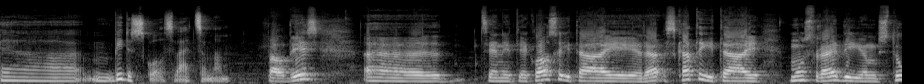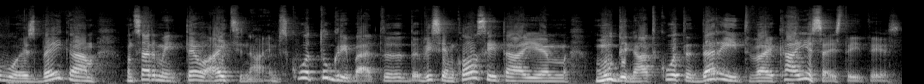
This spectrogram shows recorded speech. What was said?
uh, vidusskolas vecumam. Paldies! Uh, cienītie klausītāji, skatītāji, mūsu raidījums tuvojas beigām, un Sarmīt, tev aicinājums. Ko tu gribētu visiem klausītājiem mudināt, ko tad darīt vai kā iesaistīties?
